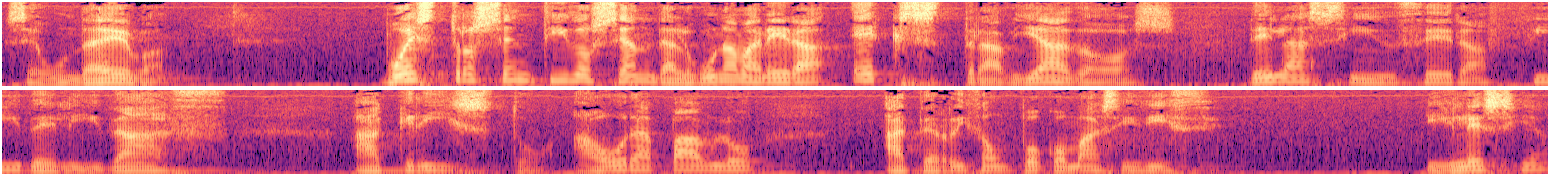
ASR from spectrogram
segunda Eva, vuestros sentidos sean de alguna manera extraviados de la sincera fidelidad a Cristo. Ahora Pablo aterriza un poco más y dice, Iglesia,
